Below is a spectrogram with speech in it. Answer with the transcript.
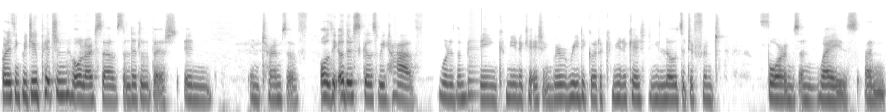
But I think we do pigeonhole ourselves a little bit in in terms of all the other skills we have. One of them being communicating. We're really good at communicating in loads of different forms and ways, and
